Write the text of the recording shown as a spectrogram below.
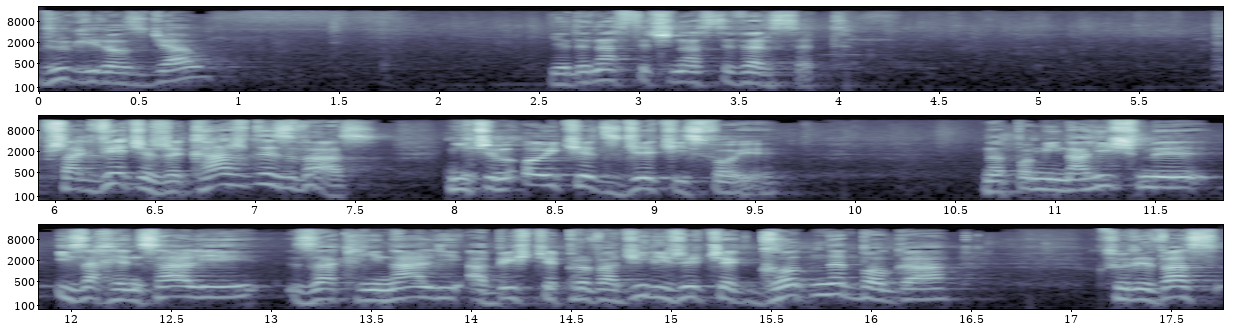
drugi rozdział, jedenasty, trzynasty werset. Wszak wiecie, że każdy z was, niczym ojciec dzieci swoje, napominaliśmy i zachęcali, zaklinali, abyście prowadzili życie godne Boga, który was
